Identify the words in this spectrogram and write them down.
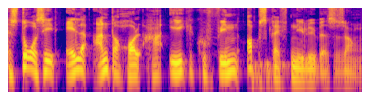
at stort set alle andre hold har ikke kunne finde opskriften i løbet af sæsonen.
